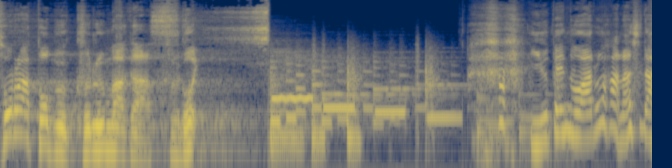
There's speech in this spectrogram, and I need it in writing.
空飛ぶ車がすごい。Peace. 夢のある話だ。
